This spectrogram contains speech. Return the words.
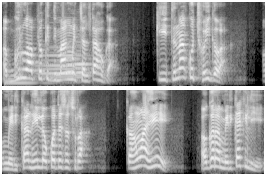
अब गुरु आप लोग के दिमाग में चलता होगा कि इतना कुछ हो ही गवा। अमेरिका नहीं लौकते ससुरा। कहवा है, अगर अमेरिका के लिए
